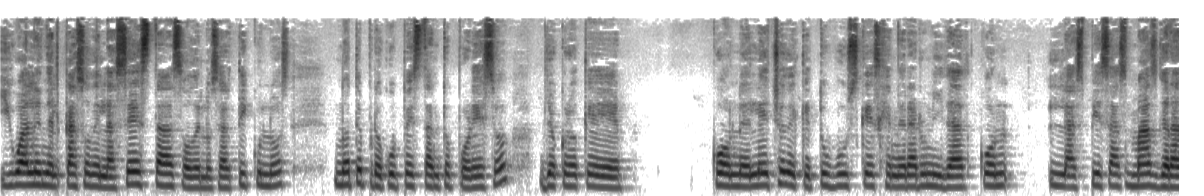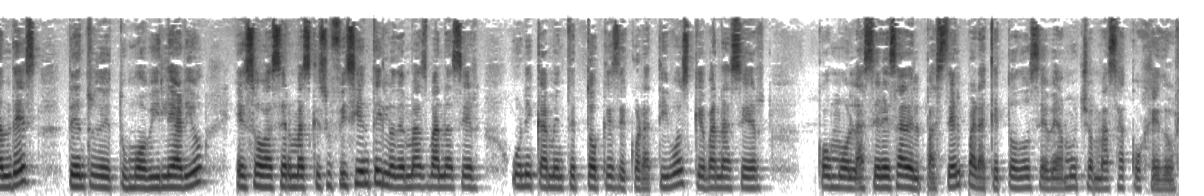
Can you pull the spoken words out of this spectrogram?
igual en el caso de las cestas o de los artículos, no te preocupes tanto por eso. Yo creo que con el hecho de que tú busques generar unidad con las piezas más grandes dentro de tu mobiliario, eso va a ser más que suficiente y lo demás van a ser únicamente toques decorativos que van a ser como la cereza del pastel para que todo se vea mucho más acogedor.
